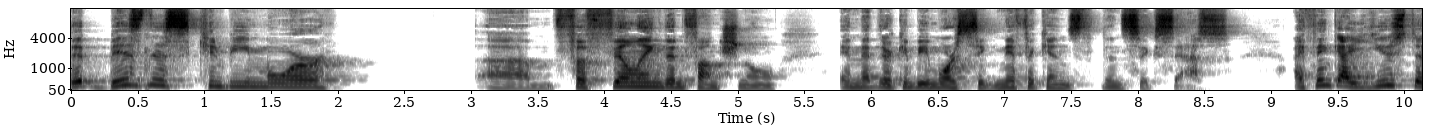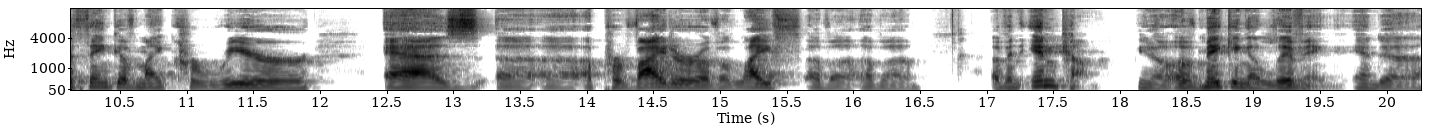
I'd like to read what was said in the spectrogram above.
that business can be more um, fulfilling than functional and that there can be more significance than success. I think I used to think of my career as a, a, provider of a life of a of a of an income, you know, of making a living, and uh,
